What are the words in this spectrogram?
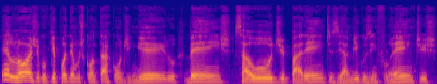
É lógico que podemos contar com dinheiro, bens, saúde, parentes e amigos influentes,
